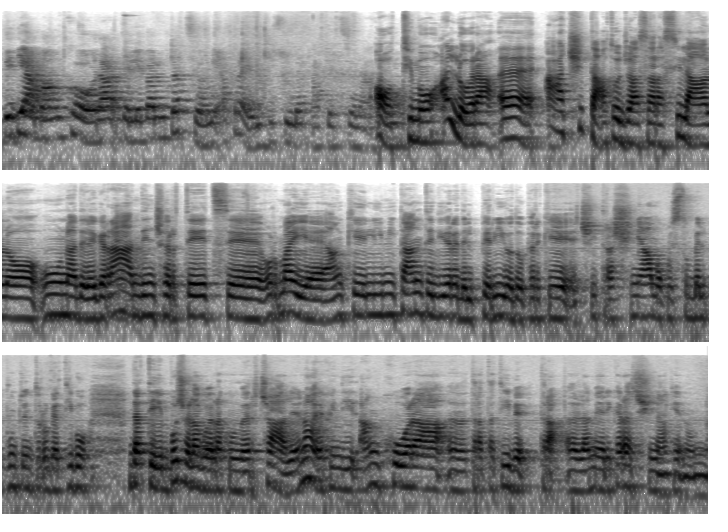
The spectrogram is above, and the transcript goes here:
vediamo ancora delle valutazioni attraenti sui mercati azionari. Ottimo, allora eh, ha citato già Sara Silano una delle grandi incertezze, ormai è anche limitante dire del periodo perché ci trasciniamo questo bel punto interrogativo da tempo, cioè la guerra commerciale no? e quindi ancora eh, trattative tra l'America e la Cina che non,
